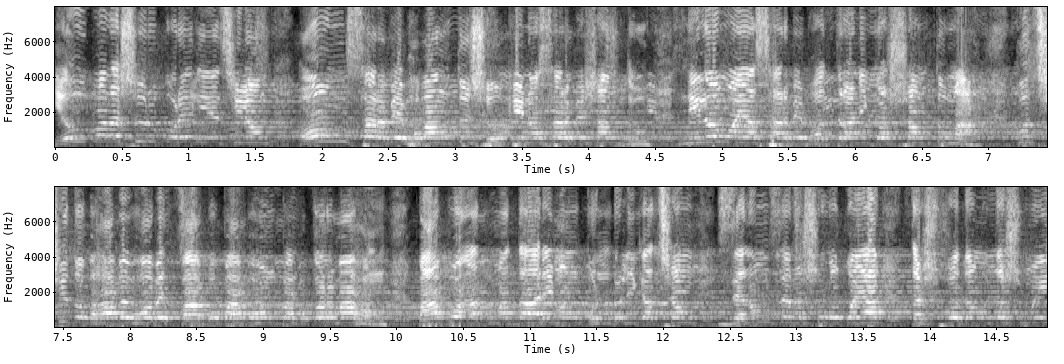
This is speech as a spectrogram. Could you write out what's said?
কেউ বলা শুরু করে দিয়েছিল ওং সর্বে ভবান্তু সুখিন সর্বে শান্তু, নীলময়া সর্বে ভদ্রাণী কশ্যন্তু মা, কুৎসিত ভাবে ভবে পাপ পাপহং পাপ কর্মাহং, পাপ আত্মা তারিমং কুণ্ডলিকাচ্ছং যেনং যেন শ্লোকয়া, তস্পদং তস্মৈ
